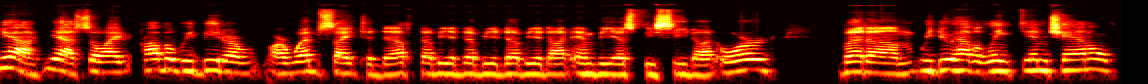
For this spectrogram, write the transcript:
Yeah, yeah. So I probably beat our, our website to death, www.nvsbc.org. But um, we do have a LinkedIn channel.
